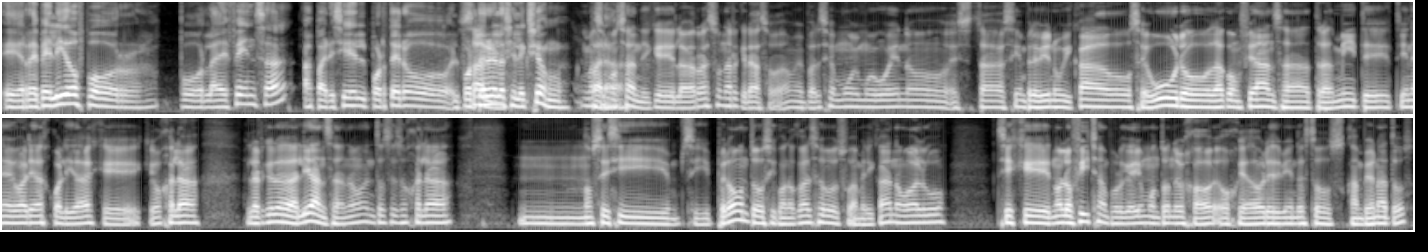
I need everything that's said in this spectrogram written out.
eh, repelidos por, por la defensa, aparecía el portero, el portero de la selección. Máximo para- Sandy, que la verdad es un arquerazo, me parece muy muy bueno, está siempre bien ubicado, seguro, da confianza, transmite, tiene varias cualidades que, que ojalá el arquero de Alianza, ¿no? Entonces ojalá, mm, no sé si, si pronto, si cuando acabe el su- sudamericano o algo, si es que no lo fichan porque hay un montón de ojeadores viendo estos campeonatos.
